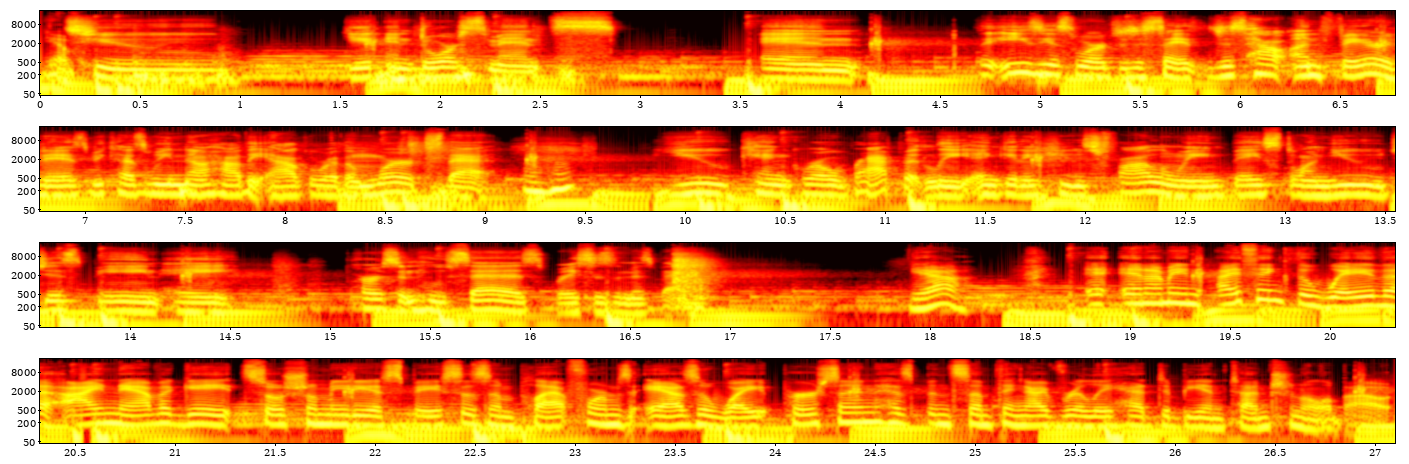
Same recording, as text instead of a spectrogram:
Yep. to get endorsements, and the easiest word to just say is just how unfair it is because we know how the algorithm works that Mhm. You can grow rapidly and get a huge following based on you just being a person who says racism is bad. Yeah. And I mean, I think the way that I navigate social media spaces and platforms as a white person has been something I've really had to be intentional about.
